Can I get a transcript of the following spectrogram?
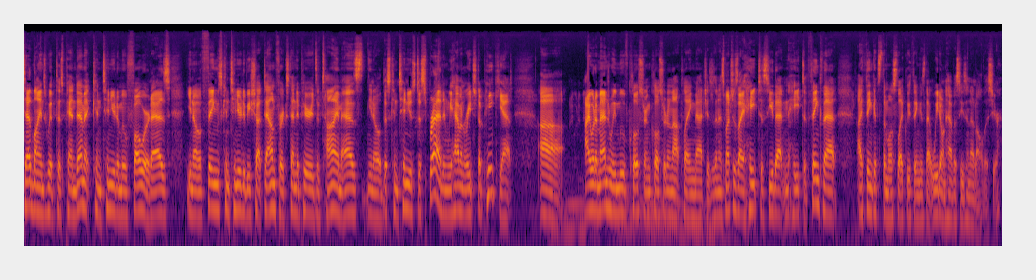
deadlines with this pandemic continue to move forward as you know things continue to be shut down for extended periods of time as you know this continues to spread and we haven't reached a peak yet uh, i would imagine we move closer and closer to not playing matches and as much as i hate to see that and hate to think that i think it's the most likely thing is that we don't have a season at all this year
